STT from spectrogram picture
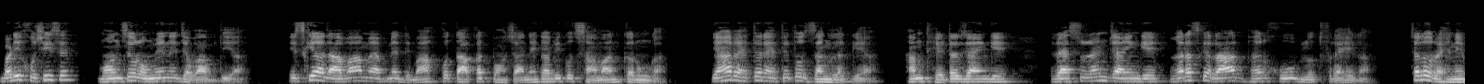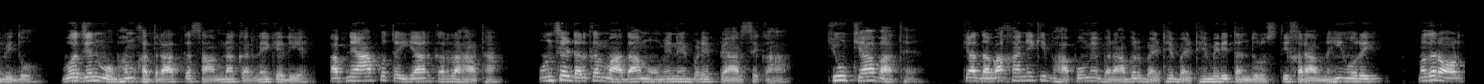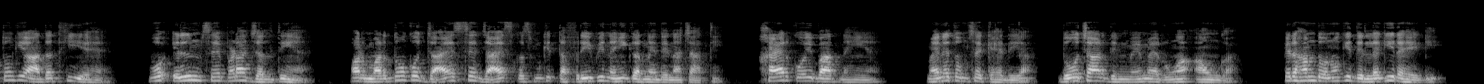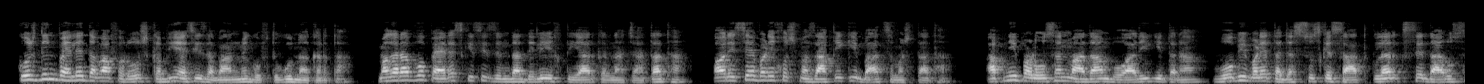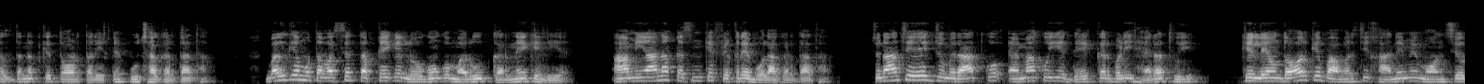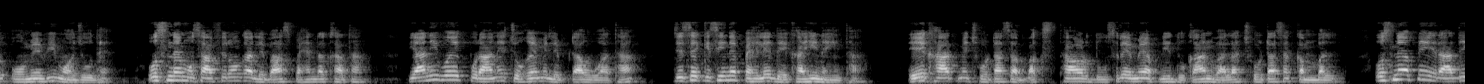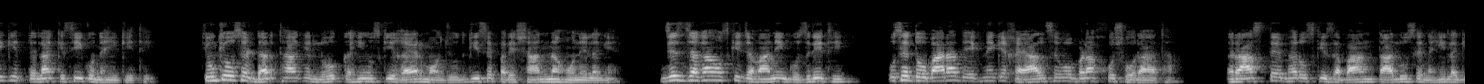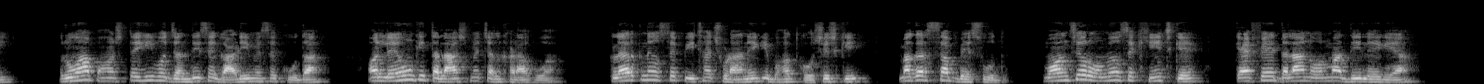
بڑی خوشی سے مونسے رومے نے جواب دیا۔ اس کے علاوہ میں اپنے دماغ کو طاقت پہنچانے کا بھی کچھ سامان کروں گا۔ یہاں رہتے رہتے تو زنگ لگ گیا۔ ہم تھیٹر جائیں گے، ریسٹورینٹ جائیں گے، غرض کے رات بھر خوب لطف رہے گا۔ چلو رہنے بھی دو۔ وہ جن مبہم خطرات کا سامنا کرنے کے لیے اپنے آپ کو تیار کر رہا تھا، ان سے ڈر کر مادام اومے نے بڑے پیار سے کہا، کیوں، کیا بات ہے؟ کیا دوا خانے کی بھاپوں میں برابر بیٹھے بیٹھے میری تندرستی خراب نہیں ہو رہی؟ مگر عورتوں کی عادت ہی یہ ہے، وہ علم سے بڑا جلتی ہیں اور مردوں کو جائز سے جائز قسم کی تفریح بھی نہیں کرنے دینا چاہتی۔ خیر، کوئی بات نہیں ہے۔ میں نے تم سے کہہ دیا، دو چار دن میں میں رواں آؤں گا، پھر ہم دونوں کی دل لگی رہے گی۔ کچھ دن پہلے دوا فروش کبھی ایسی زبان میں گفتگو نہ کرتا، مگر اب وہ پیرس کسی زندہ دلی اختیار کرنا چاہتا تھا اور اسے بڑی خوش مذاقی کی بات سمجھتا تھا۔ اپنی پڑوسن مادام بواری کی طرح وہ بھی بڑے تجسس کے ساتھ کلرک سے دارالسلطنت کے طور طریقے پوچھا کرتا تھا، بلکہ متوسط طبقے کے لوگوں کو مروب کرنے کے لیے آمیانہ قسم کے فقرے بولا کرتا تھا۔ چنانچہ ایک جمعرات کو ایما کو یہ دیکھ کر بڑی حیرت ہوئی کہ لیوندور کے باورچی خانے میں مونسی اور اومے بھی موجود ہے اس نے مسافروں کا لباس پہن رکھا تھا یعنی وہ ایک پرانے چوغے میں لپٹا ہوا تھا، جسے کسی نے پہلے دیکھا ہی نہیں تھا۔ ایک ہاتھ میں چھوٹا سا بکس تھا اور دوسرے میں اپنی دکان والا چھوٹا سا کمبل۔ اس نے اپنے ارادے کی اطلاع کسی کو نہیں کی تھی، کیونکہ اسے ڈر تھا کہ لوگ کہیں اس کی غیر موجودگی سے پریشان نہ ہونے لگے جس جگہ اس کی جوانی گزری تھی، اسے دوبارہ دیکھنے کے خیال سے وہ بڑا خوش ہو رہا تھا۔ راستے بھر اس کی زبان تالو سے نہیں لگی۔ رواں پہنچتے ہی وہ جلدی سے گاڑی میں سے کودا اور لیوں کی تلاش میں چل کھڑا ہوا۔ کلرک نے اس سے پیچھا چھڑانے کی بہت کوشش کی، مگر سب بے سود۔ مونسے اور اومیو سے کھینچ کے کیفے دلا نورما دی لے گیا۔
